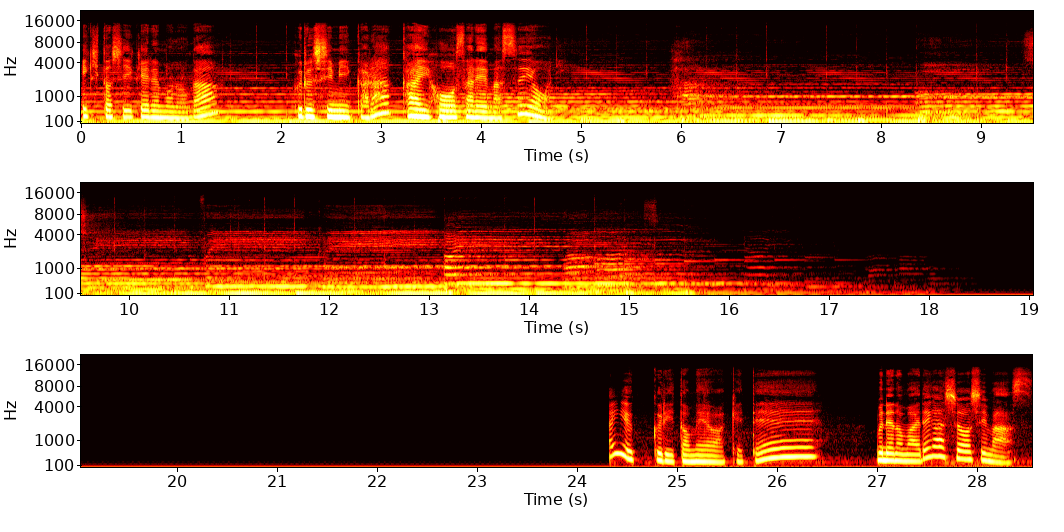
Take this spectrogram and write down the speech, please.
生きとし生けるものが苦しみから解放されますように。ゆっくりと目を開けて胸の前で合掌します。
